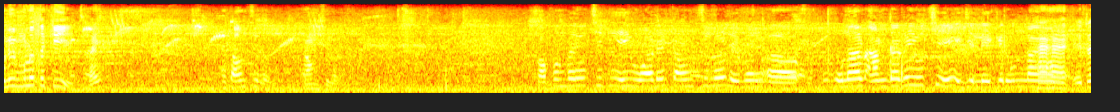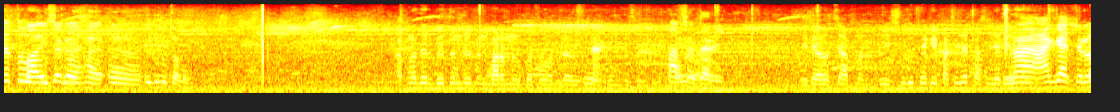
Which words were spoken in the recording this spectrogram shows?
উনি মূলত কি ভাই? কাউন্সিলর কাউন্সিলর স্বপন ভাই হচ্ছে কি এই ওয়ার্ডের কাউন্সিলর এবং ওনার আন্ডারেই হচ্ছে এই যে লেকের হ্যাঁ উন্নয়ন হ্যাঁ এটা তো এই জায়গায় হ্যাঁ হ্যাঁ, এগুলো চলে। আপনাদের বেতন বেতন বাড়ানোর কথাবার্তা কিছু? পাঁচ হাজার এটা হচ্ছে আপনার শুরু থেকে পাঁচ হাজার পাঁচ হাজার না আগে ছিল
